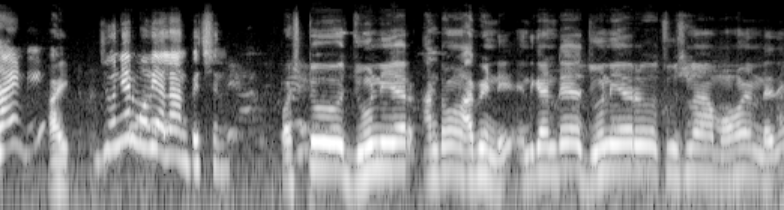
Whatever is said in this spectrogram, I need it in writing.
హాయ్ అండి. హాయ్ జూనియర్ మూవీ ఎలా అనిపించింది? ఫస్ట్ జూనియర్ అంటాం ఆపండి ఎందుకంటే జూనియర్ చూసిన మోహన్ ఉండేది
